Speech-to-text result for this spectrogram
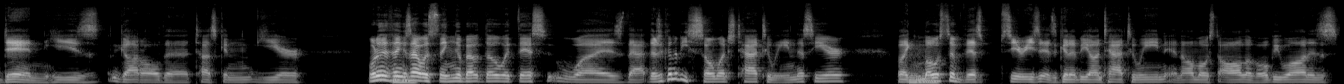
Din, he's got all the Tuscan gear. One of the things I was thinking about, though, with this was that there's going to be so much Tatooine this year. Like, Mhm. most of this series is going to be on Tatooine, and almost all of Obi Wan is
